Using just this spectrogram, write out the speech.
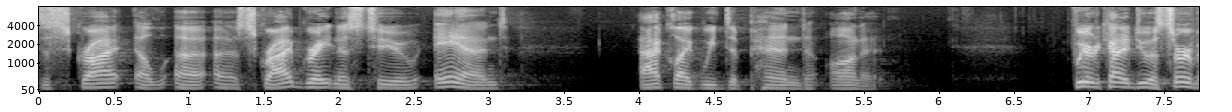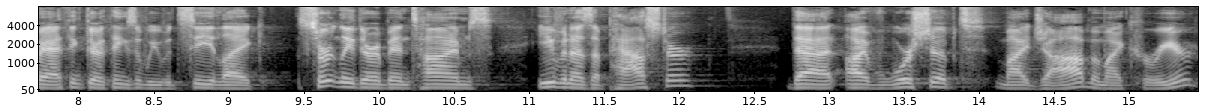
describe, uh, uh, ascribe greatness to, and act like we depend on it. If we were to kind of do a survey, I think there are things that we would see like certainly there have been times, even as a pastor, that I've worshiped my job and my career.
